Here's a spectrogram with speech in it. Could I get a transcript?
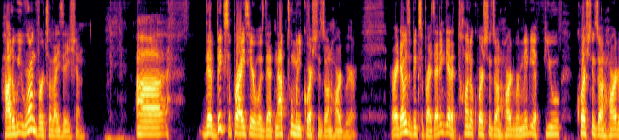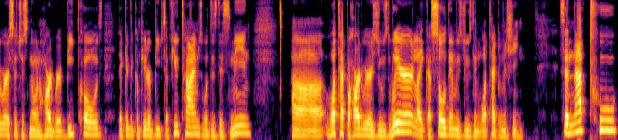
How do we run virtualization? Uh, the big surprise here was that not too many questions on hardware. All right, that was a big surprise. I didn't get a ton of questions on hardware, maybe a few questions on hardware, such as knowing hardware beep codes. Like if the computer beeps a few times, what does this mean? Uh, what type of hardware is used where? Like a SODIMM is used in what type of machine? So not too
